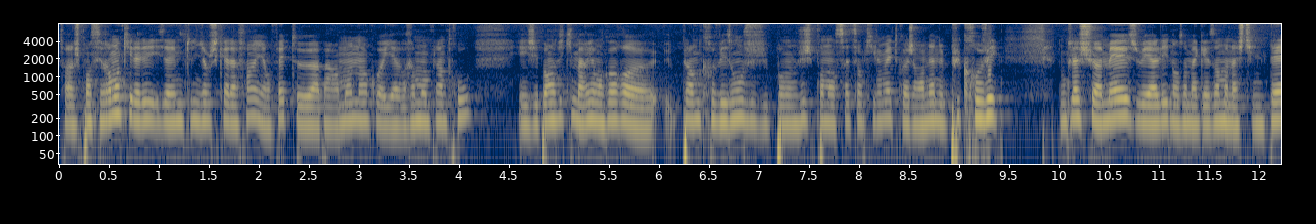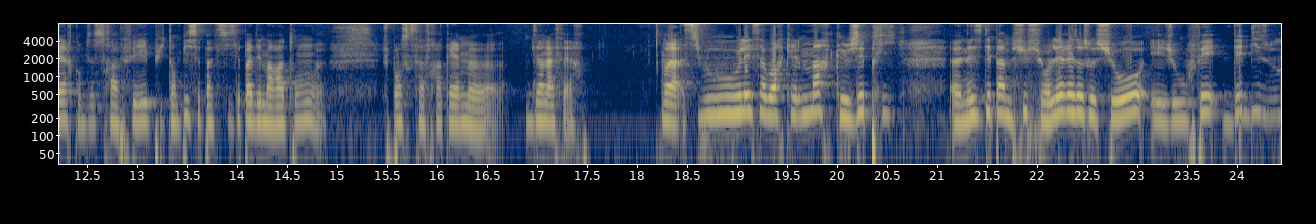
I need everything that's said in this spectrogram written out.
enfin, je pensais vraiment qu'ils allaient, ils allaient me tenir jusqu'à la fin. Et en fait, apparemment, non, quoi. Il y a vraiment plein de trous. Et j'ai pas envie qu'il m'arrive encore euh, plein de crevaisons juste pendant, juste pendant 700 km. J'aimerais bien ne plus crever. Donc là, je suis à Metz, je vais aller dans un magasin m'en acheter une paire, comme ça sera fait. Puis tant pis, c'est pas, si c'est pas des marathons, euh, je pense que ça fera quand même euh, bien l'affaire. Voilà, si vous voulez savoir quelle marque j'ai pris, n'hésitez pas à me suivre sur les réseaux sociaux et je vous fais des bisous.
